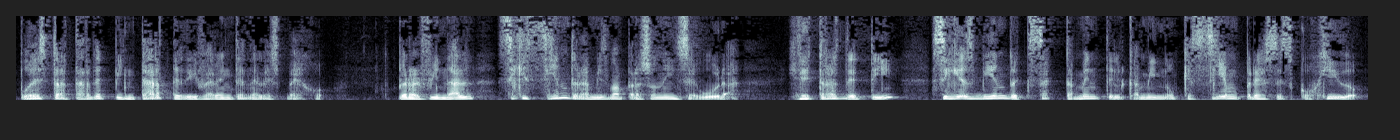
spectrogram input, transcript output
Puedes tratar de pintarte diferente en el espejo, pero al final sigues siendo la misma persona insegura y detrás de ti sigues viendo exactamente el camino que siempre has escogido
